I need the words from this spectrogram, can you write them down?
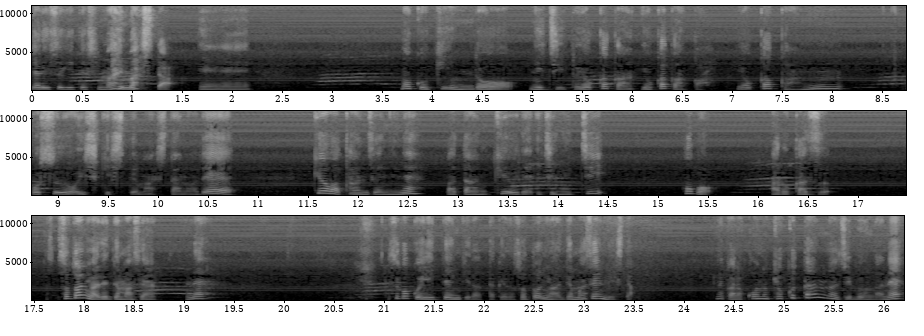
やりすぎてしまいました、えー、木金土日と4日間4日間か。4日間歩数を意識してましたので今日は完全にねバターン9で1日ほぼ歩かず外には出てませんね。すごくいい天気だったけど外には出ませんでした。だからこの極端な自分がね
